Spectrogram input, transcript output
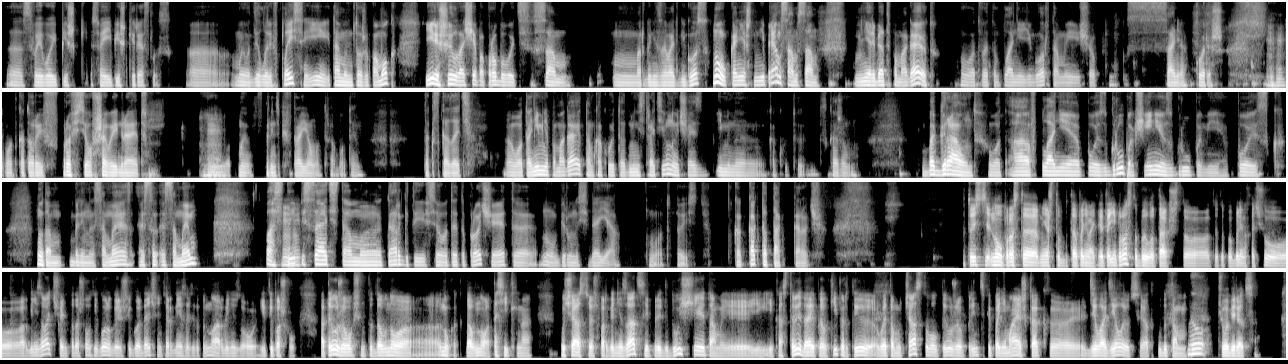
Э, своего эпишки, своей эпишки Restless. А, мы вот делали в Place, и там им тоже помог. И решил вообще попробовать сам организовать гигос. Ну, конечно, не прям сам-сам. Мне ребята помогают. Вот в этом плане Егор там и еще Саня Кореш, uh-huh. вот, который в профисе офшева играет. Uh-huh. Вот мы, в принципе, втроем вот работаем, так сказать. Вот, они мне помогают там какую-то административную часть, именно какую-то, скажем, бэкграунд, вот. А в плане поиск групп, общения с группами, поиск, ну там, блин, СМС, СММ, посты mm-hmm. писать, там э, таргеты и все вот это прочее, это, ну, беру на себя я. Вот, то есть как- как-то так, короче. То есть, ну, просто мне, чтобы это понимать, это не просто было так, что ты такой, блин, хочу организовать что-нибудь, подошел к Егору, говоришь, Егор, дай что-нибудь организовать. Я такой, ну, организовывай, и ты пошел. А ты уже, в общем-то, давно, ну, как давно, относительно участвуешь в организации предыдущие, там, и, и, и костры, да, и Pellkeeper, ты в этом участвовал, ты уже, в принципе, понимаешь, как э, дела делаются и откуда там, ну, чего берется.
